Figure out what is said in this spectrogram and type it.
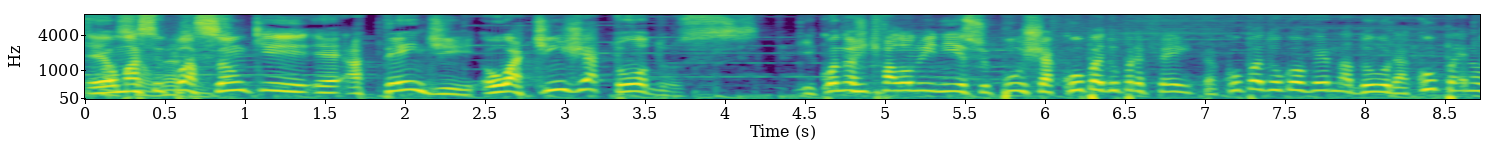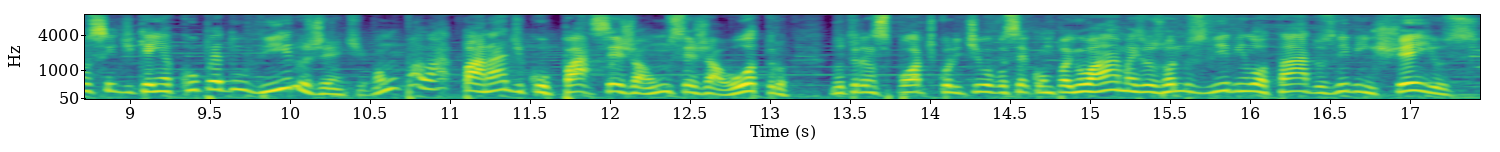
É uma situação né, que é, atende ou atinge a todos. E quando a gente falou no início, puxa, a culpa é do prefeito, a culpa é do governador, a culpa é não sei de quem, a culpa é do vírus, gente. Vamos parar de culpar, seja um, seja outro. No transporte coletivo você acompanhou, ah, mas os ônibus vivem lotados, vivem cheios.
